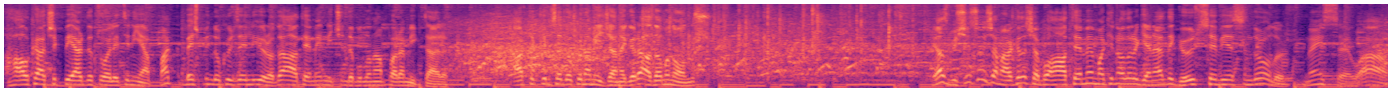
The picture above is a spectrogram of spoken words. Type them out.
halka açık bir yerde tuvaletini yapmak. 5950 euro da ATM'nin içinde bulunan para miktarı. Artık kimse dokunamayacağına göre adamın olmuş. Yaz bir şey söyleyeceğim arkadaşlar. Bu ATM makineleri genelde göğüs seviyesinde olur. Neyse. Wow.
